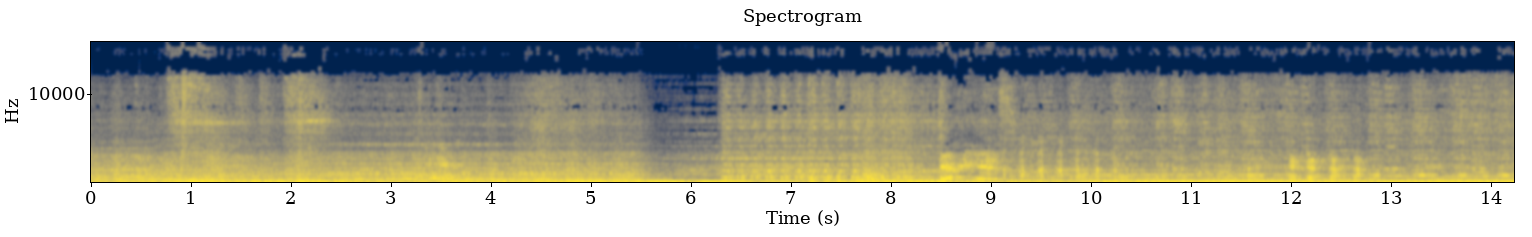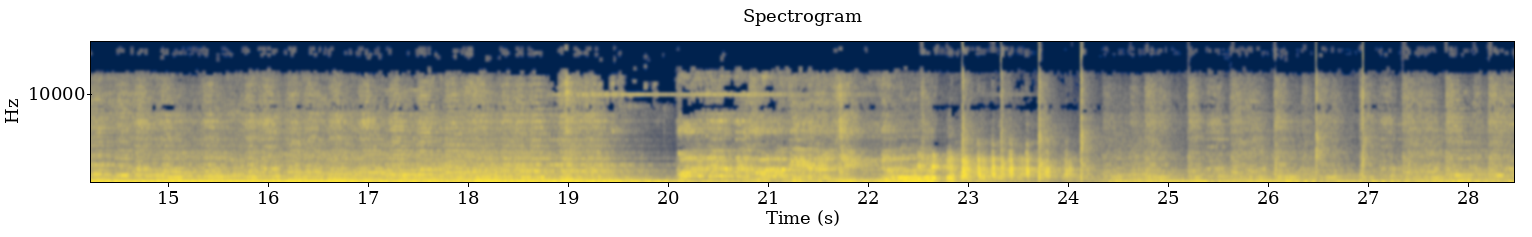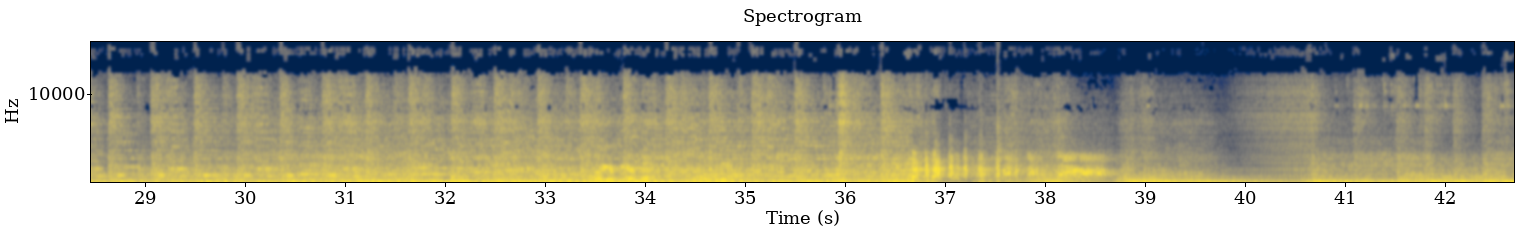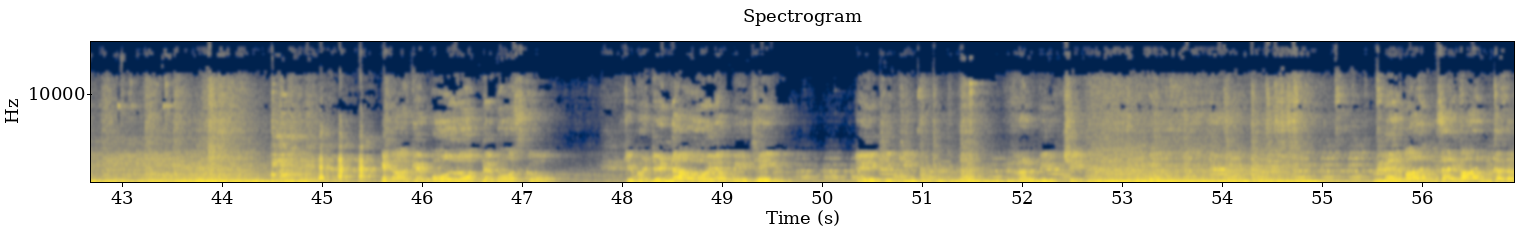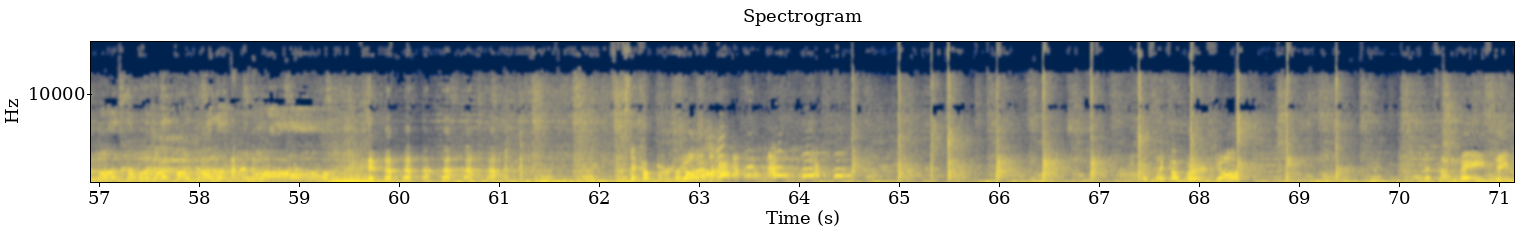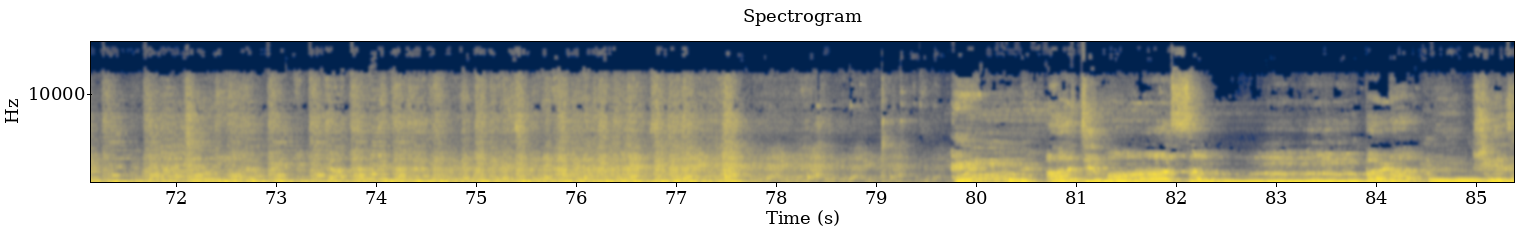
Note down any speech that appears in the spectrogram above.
जाके बोल दो अपने बॉस को कि भटिंडा हो या बेजिंग, एक ही किंग रणवीर सिंह मेहरबान साहिबान, कदरदान नवाजान भाईजान और पहलवान है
